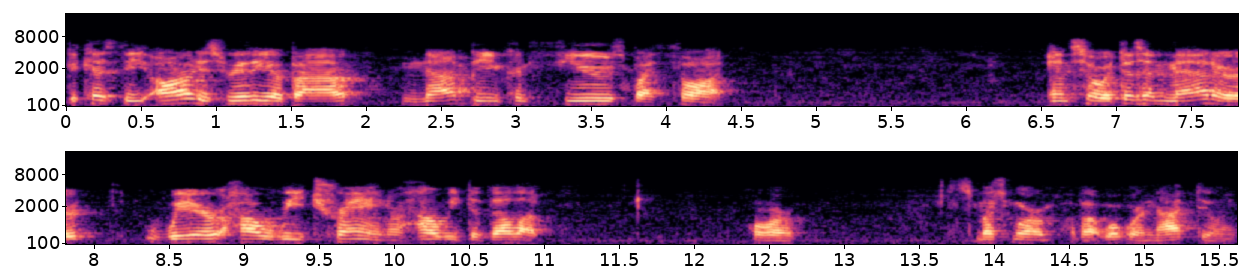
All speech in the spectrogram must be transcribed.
Because the art is really about not being confused by thought. And so it doesn't matter where, how we train or how we develop, or it's much more about what we're not doing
